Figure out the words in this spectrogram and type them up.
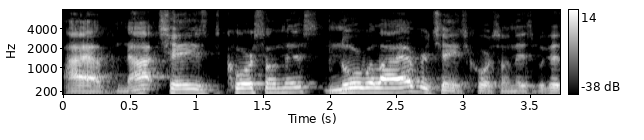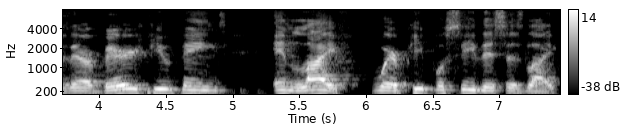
I have not changed course on this, nor will I ever change course on this because there are very few things in life where people see this as like,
